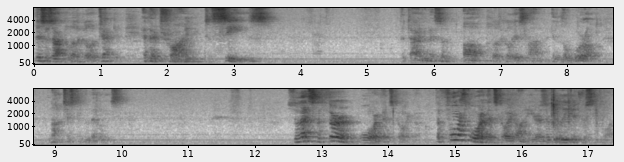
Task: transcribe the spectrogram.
This is our political objective. And they're trying to seize the dynamism of political Islam in the world, not just in the Middle East. So that's the third war that's going on. The fourth war that's going on here is a really interesting one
